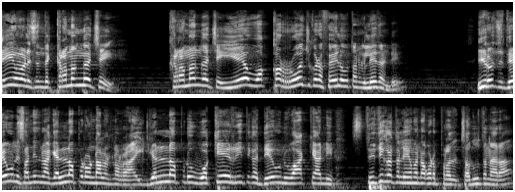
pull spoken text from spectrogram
చేయవలసింది క్రమంగా చేయి. క్రమంగా చేయి. ఏ ఒక్క రోజు కూడా ఫెయిల్ అవుతానికి లేదండి. ఈరోజు దేవుని సన్నిధి నాకు ఎల్లప్పుడూ ఉండాలంటున్నారా? ఎల్లప్పుడూ ఒకే రీతిగా దేవుని వాక్యాన్ని స్థితిగతలు ఏమన్నా కూడా ప్ర- చదువుతున్నారా?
